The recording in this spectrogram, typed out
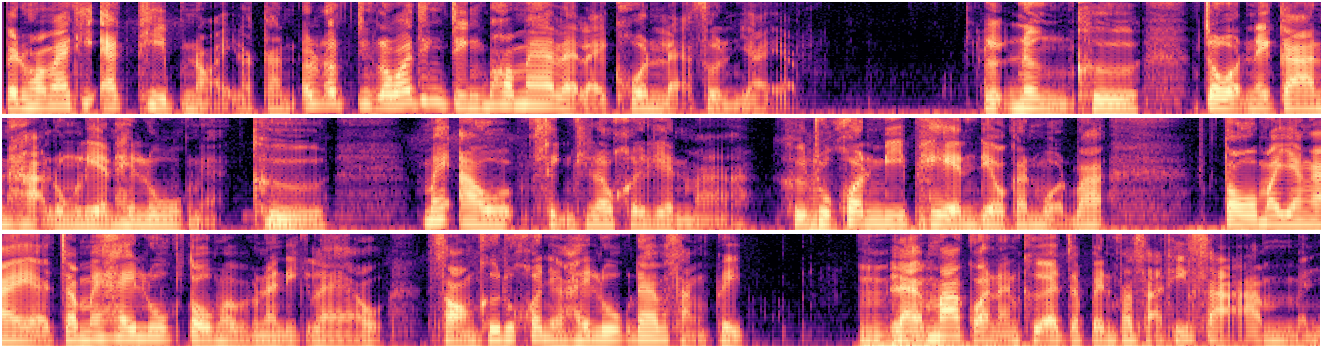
เป็นพ่อแม่ที่ active หน่อยละกันเราว่าจริง ๆ พ่อแม่หลาย ๆ คนแหละส่วนใหญ่อะหนึ่งคือโจทย์ในการหาโรงเรียนให้ลูกเนี่ย คือไม่เอาสิ่งที่เราเคยเรียนมา คือทุกคนมี pain เดียวกันหมดว่า โตมายังไงอะจะไม่ให้ลูกโตมาแบบนั้นอีกแล้วสองคือทุกคนอยากให้ลูกได้ภาษาอังกฤษอืมและมากกว่านั้นคืออาจจะเป็นภาษาที่สามเหมือน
